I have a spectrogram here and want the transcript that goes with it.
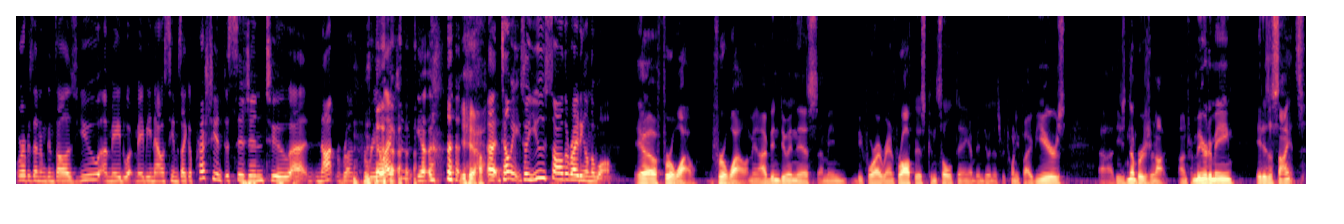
Well, Representative Gonzalez, you uh, made what maybe now seems like a prescient decision to uh, not run for reelection. yeah. Yeah. Uh, tell me, so you saw the writing on the wall. Yeah, for a while. For a while. I mean, I've been doing this. I mean, before I ran for office, consulting. I've been doing this for 25 years. Uh, these numbers are not unfamiliar to me. It is a science.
